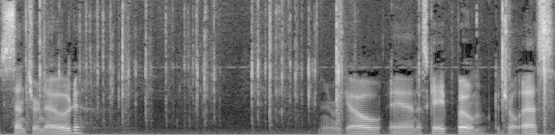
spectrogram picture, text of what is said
center node. There we go, and escape, boom, control S.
